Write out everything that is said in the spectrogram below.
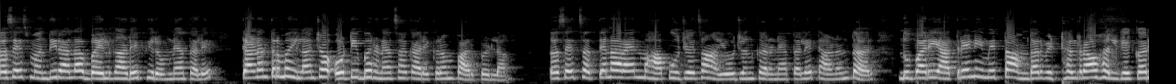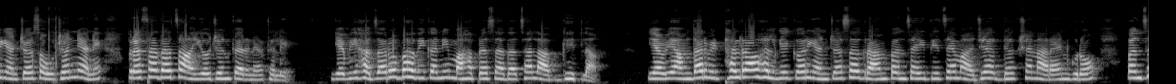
तसेच मंदिराला बैलगाडे फिरवण्यात आले. त्यानंतर महिलांच्या ओटी भरण्याचा कार्यक्रम पार पडला. तसेच सत्यनारायण महापूजेचं आयोजन करण्यात आले. त्यानंतर दुपारी यात्रेनिमित्त आमदार विठ्ठलराव हलगेकर यांच्या सौजन्याने प्रसादाचं आयोजन करण्यात आले. यावेळी हजारो भाविकांनी महाप्रसादाचा लाभ घेतला. यावेळी आमदार विठ्ठलराव हलगेकर यांच्यासह ग्रामपंचायतीचे माजी अध्यक्ष नारायण गुरव पंच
